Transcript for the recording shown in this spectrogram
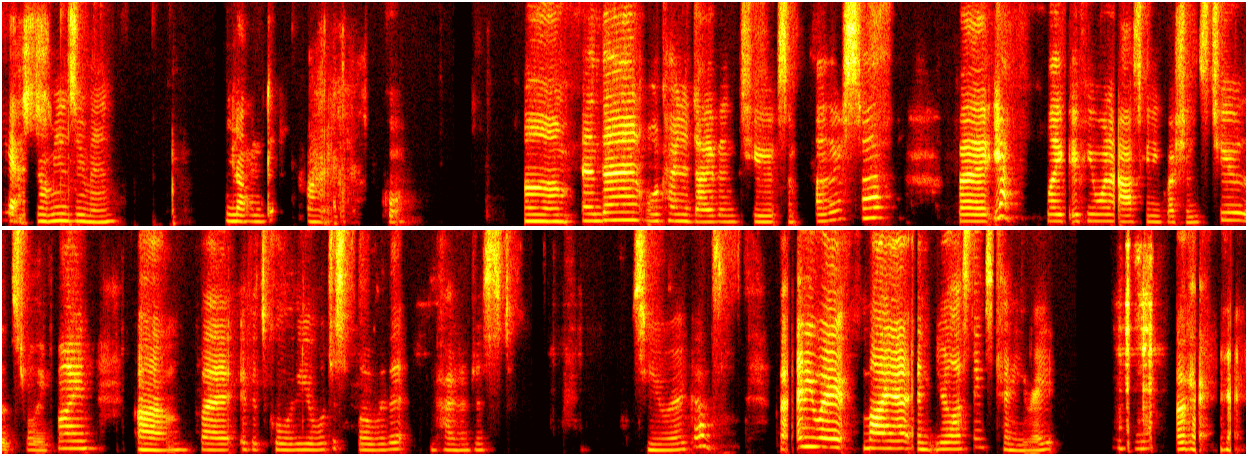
Yes. Do you want me to zoom in? No, I'm good. All right, cool. Um, and then we'll kind of dive into some other stuff. But yeah, like if you want to ask any questions too, that's totally fine. Um, but if it's cool with you, we'll just flow with it and kind of just see where it goes. But anyway, Maya, and your last name's Kenny, right? Mhm. Okay, okay.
